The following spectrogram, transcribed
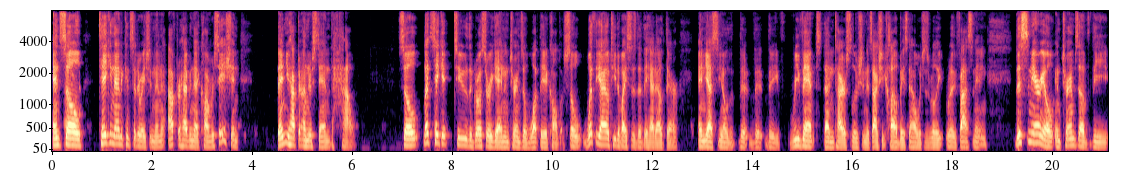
And so taking that into consideration, and after having that conversation, then you have to understand the how. So let's take it to the grocer again in terms of what they accomplished. So with the IoT devices that they had out there, and yes, you know, the, the, they revamped that entire solution. It's actually cloud-based now, which is really, really fascinating. This scenario, in terms of the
